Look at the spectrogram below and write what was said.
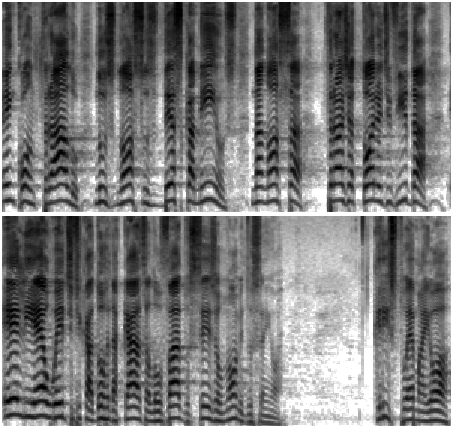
encontrá-lo nos nossos descaminhos, na nossa trajetória de vida. Ele é o edificador da casa, louvado seja o nome do Senhor. Cristo é maior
